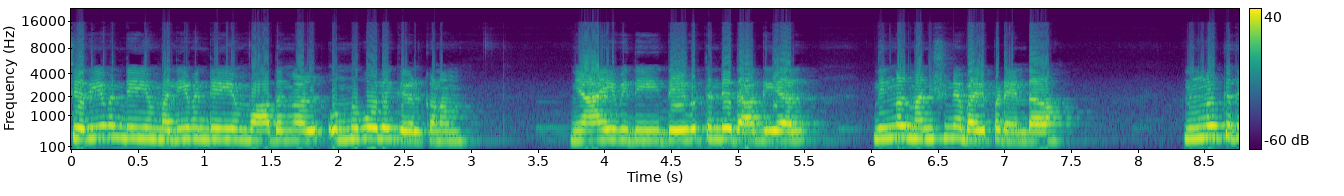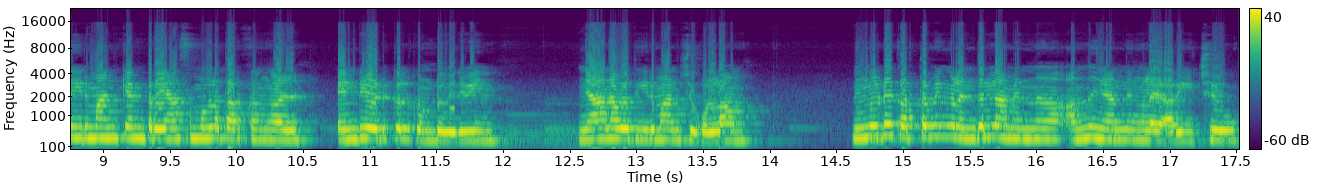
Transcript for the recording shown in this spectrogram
ചെറിയവന്റെയും വലിയവന്റെയും വാദങ്ങൾ ഒന്നുപോലെ കേൾക്കണം. ന്യായവിധി ദൈവത്തിന്റെതാകിയാൽ നിങ്ങൾ മനുഷ്യനെ ഭയപ്പെടേണ്ട. നിങ്ങൾക്ക് തീരുമാനിക്കാൻ പ്രയാസമുള്ള തർക്കങ്ങൾ എന്റെ അടുക്കൽ കൊണ്ടുവരുവിൻ. ഞാൻ അവ തീരുമാനിച്ചു കൊള്ളാം. നിങ്ങളുടെ കർത്തവ്യങ്ങൾ എന്തെല്ലാമെന്ന് അന്ന് ഞാൻ നിങ്ങളെ അറിയിച്ചു.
